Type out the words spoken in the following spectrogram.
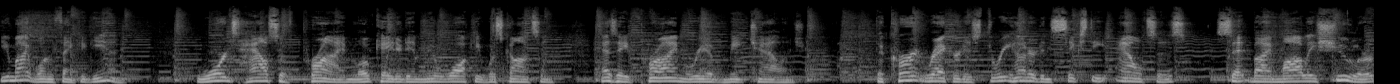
you might want to think again. Ward's House of Prime, located in Milwaukee, Wisconsin, has a prime rib meat challenge. The current record is 360 ounces, set by Molly Schuler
